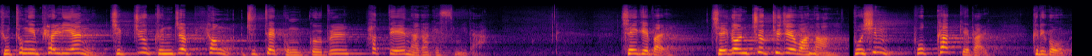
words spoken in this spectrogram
교통이 편리한 직주 근접형 주택 공급을 확대해 나가겠습니다. 재개발, 재건축 규제 완화, 도심 복합 개발, 그리고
